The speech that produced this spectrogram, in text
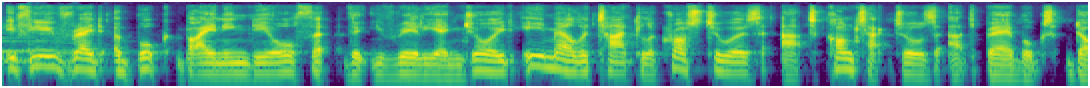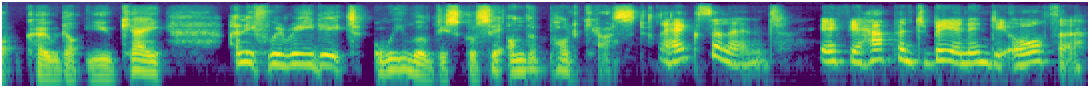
If you've read a book by an indie author that you've really enjoyed, email the title across to us at contact us at bearbooks.co.uk. And if we read it, we will discuss it on the podcast. Excellent. If you happen to be an indie author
